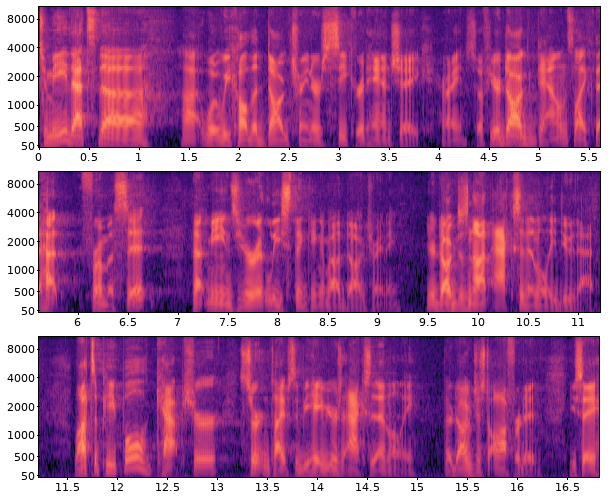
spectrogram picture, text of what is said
to me, that's the uh, what we call the dog trainer's secret handshake, right? So if your dog downs like that from a sit, that means you're at least thinking about dog training. Your dog does not accidentally do that. Lots of people capture certain types of behaviors accidentally. Their dog just offered it. You say,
